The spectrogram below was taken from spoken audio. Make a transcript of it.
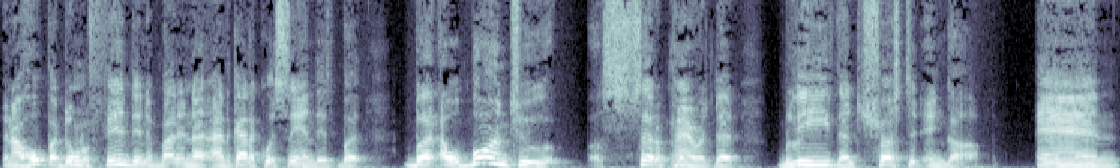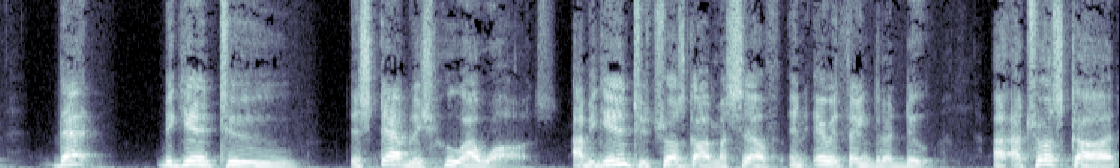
and I hope I don't offend anybody, and I, I got to quit saying this, but but I was born to a set of parents that believed and trusted in God, and that began to establish who I was. I began to trust God myself in everything that I do. I, I trust God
